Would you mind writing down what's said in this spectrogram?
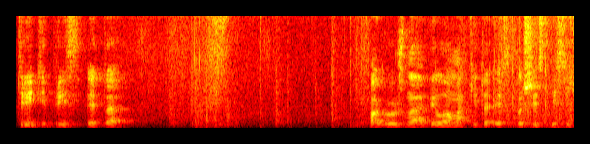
Третий приз это погружная пила Makita SP6000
